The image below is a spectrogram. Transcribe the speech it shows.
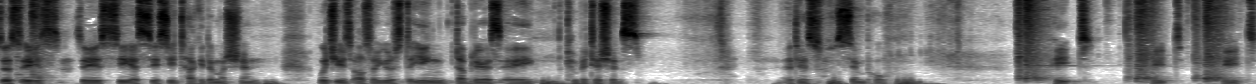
this is the CSCC target machine, which is also used in WSA competitions. It is simple. Heat, heat, heat,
